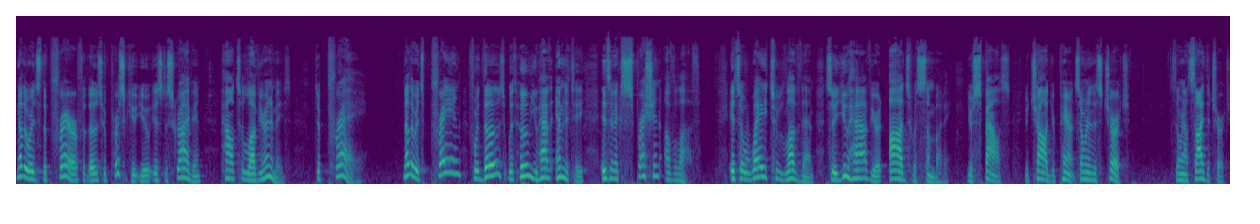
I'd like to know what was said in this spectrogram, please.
In other words, the prayer for those who persecute you is describing how to love your enemies, to pray. In other words, praying for those with whom you have enmity is an expression of love. It's a way to love them. So you have, you're at odds with somebody your spouse, your child, your parent, someone in this church, someone outside the church.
